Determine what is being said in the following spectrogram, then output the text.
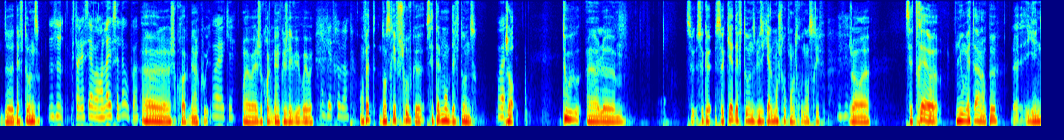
de Deftones. Mhm. Que T'as réussi à voir en live celle-là ou pas? Euh, je crois que bien que oui. Ouais, ok. Ouais, ouais, je crois que bien que je l'ai vu. Ouais, ouais. Ok, très bien. En fait, dans ce riff, je trouve que c'est tellement Deftones. Ouais. Genre, tout euh, le. Ce, ce que ce qu'est Deftones musicalement, je trouve qu'on le trouve dans ce riff. Mhm. Genre, euh, c'est très new metal un peu. Il y a une,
